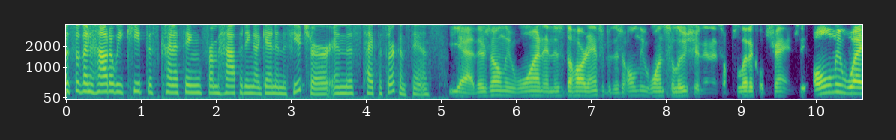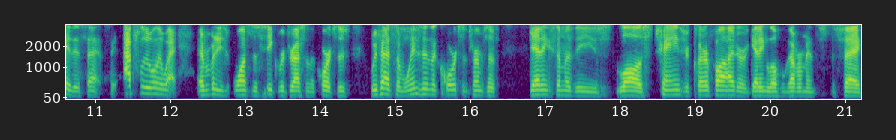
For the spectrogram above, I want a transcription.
But so then, how do we keep this kind of thing from happening again in the future in this type of circumstance? Yeah, there's only one, and this is the hard answer, but there's only one solution, and it's a political change. The only way this ends, the absolute only way, everybody wants to seek redress in the courts. There's, we've had some wins in the courts in terms of getting some of these laws changed or clarified, or getting local governments to say,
